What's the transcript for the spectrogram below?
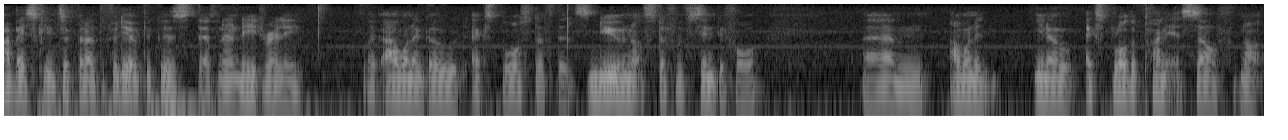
I basically took that out of the video because there's no need really. Like I want to go explore stuff that's new, not stuff I've seen before. Um, I want to, you know, explore the planet itself, not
